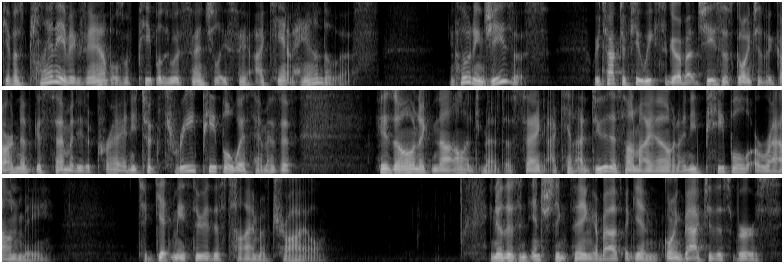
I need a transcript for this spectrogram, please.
give us plenty of examples with people who essentially say, I can't handle this, including Jesus. We talked a few weeks ago about Jesus going to the Garden of Gethsemane to pray, and he took three people with him as if his own acknowledgement of saying, I cannot do this on my own. I need people around me to get me through this time of trial. You know, there's an interesting thing about, again, going back to this verse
